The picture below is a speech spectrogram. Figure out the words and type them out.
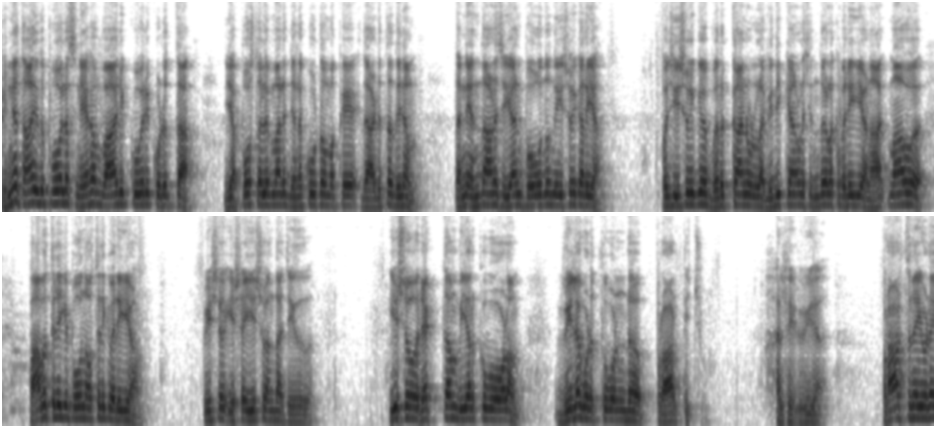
പിന്നെ താൻ ഇതുപോലെ സ്നേഹം വാരിക്കോരി കൊടുത്ത ഈ അപ്പോസ്തലന്മാരും ജനക്കൂട്ടവുമൊക്കെ ഇത് അടുത്ത ദിനം തന്നെ എന്താണ് ചെയ്യാൻ പോകുന്നതെന്ന് ഈശോയ്ക്ക് അറിയാം അപ്പോൾ ഈശോയ്ക്ക് വെറുക്കാനുള്ള വിധിക്കാനുള്ള ചിന്തകളൊക്കെ വരികയാണ്. ആത്മാവ് പാപത്തിലേക്ക് പോകുന്ന അവസ്ഥയിലേക്ക് വരികയാണ്. അപ്പോൾ ഈശോ ഈശോ ഈശോ എന്താ ചെയ്തത്? ഈശോ രക്തം വിയർക്കുവോളം വില കൊടുത്തുകൊണ്ട് പ്രാർത്ഥിച്ചു. അല്ലേ പ്രാർത്ഥനയുടെ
